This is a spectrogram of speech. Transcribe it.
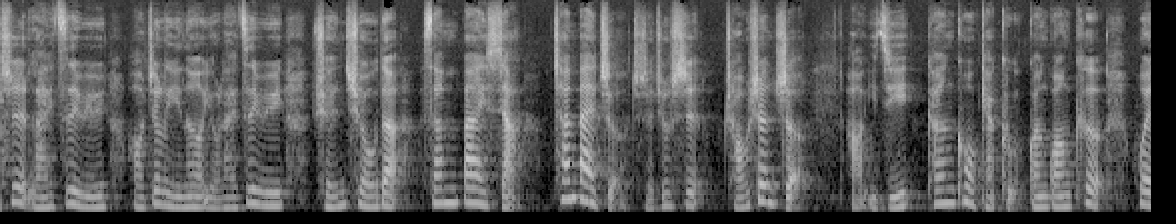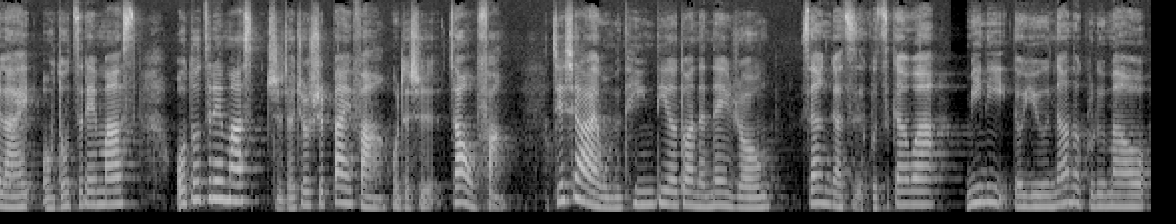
是来自于好，这里呢有来自于全球的参拜下参拜者，指的就是朝圣者。好，以及観光客观光客会来訪れます。訪れます指的就是拜访或者是造访。接下来我们听第二段的内容。3月2日はミニという名の車を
